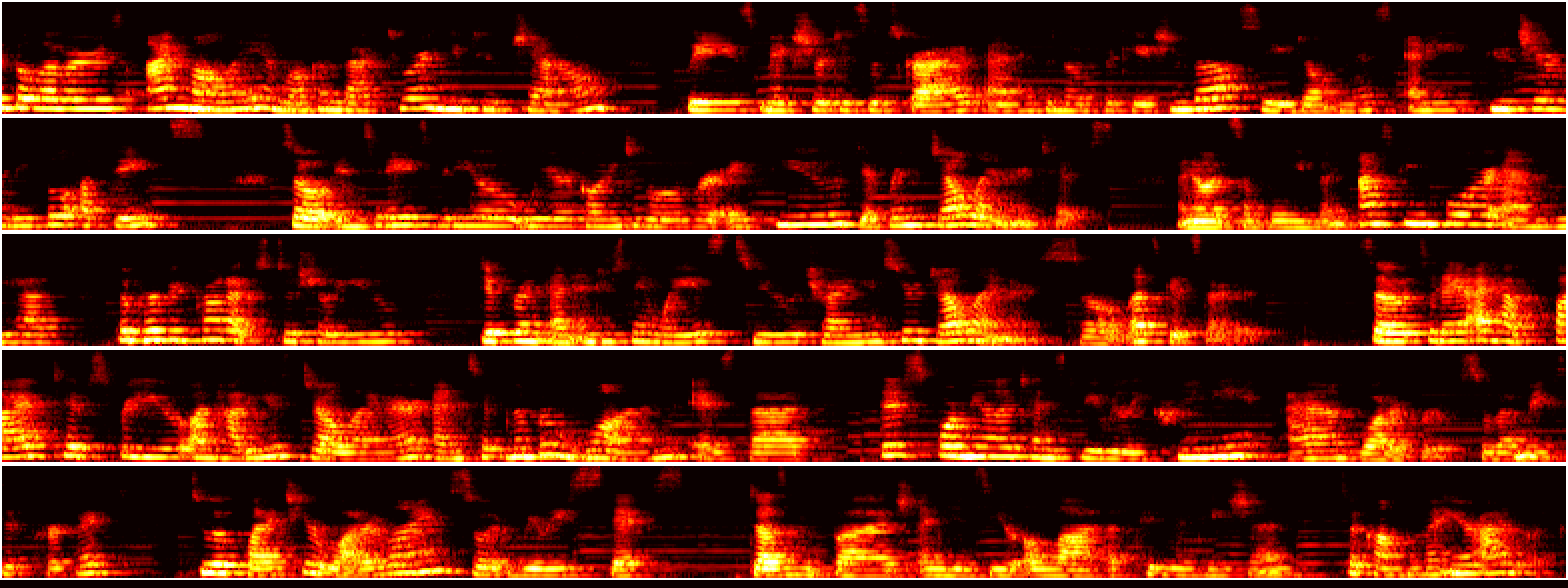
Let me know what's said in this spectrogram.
Lethal lovers, I'm Molly and welcome back to our YouTube channel. Please make sure to subscribe and hit the notification bell so you don't miss any future lethal updates. So in today's video, we are going to go over a few different gel liner tips. I know it's something you've been asking for and we have the perfect products to show you different and interesting ways to try and use your gel liners. So let's get started. So today I have five tips for you on how to use gel liner and tip number one is that this formula tends to be really creamy and waterproof, so that makes it perfect to apply to your waterline so it really sticks, doesn't budge, and gives you a lot of pigmentation to complement your eye look.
